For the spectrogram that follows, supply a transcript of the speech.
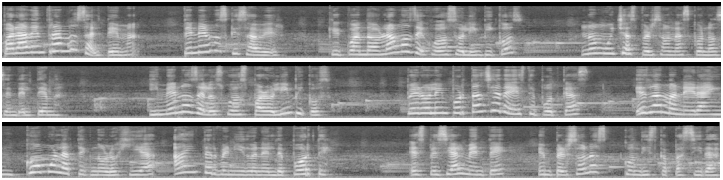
Para adentrarnos al tema, tenemos que saber que cuando hablamos de Juegos Olímpicos, no muchas personas conocen del tema, y menos de los Juegos Paralímpicos. Pero la importancia de este podcast es la manera en cómo la tecnología ha intervenido en el deporte, especialmente en personas con discapacidad.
